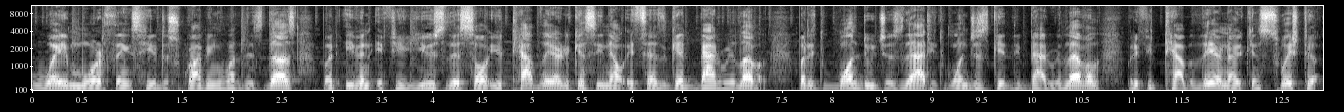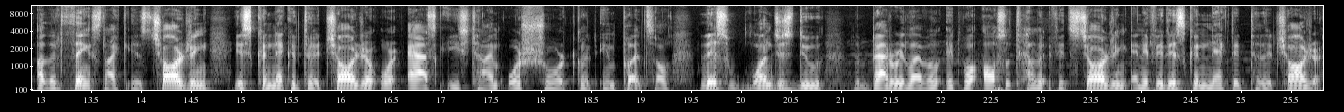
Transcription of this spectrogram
way more things here describing what this does but even if you use this so you tap there you can see now it says get battery level but it won't do just that it won't just get the battery level but if you tap there now you can switch to other things like is charging is connected to a charger or ask each time or shortcut input so this won't just do the battery level it will also tell you if it's charging and if it is connected to the charger.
